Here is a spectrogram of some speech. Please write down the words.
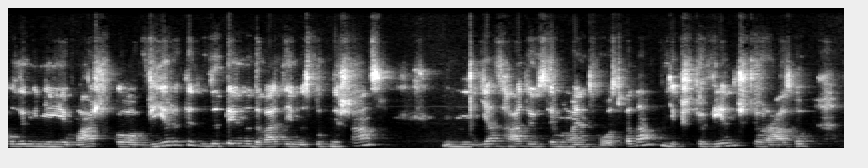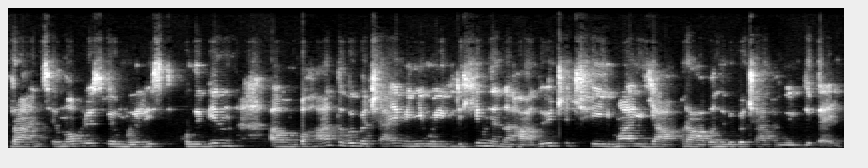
коли мені важко вірити в дитину, давати їм наступний шанс, я згадую в цей момент Господа, якщо він щоразу вранці оновлює свою милість, коли він багато вибачає мені моїх гріхів, не нагадуючи, чи маю я право не вибачати моїх дітей,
